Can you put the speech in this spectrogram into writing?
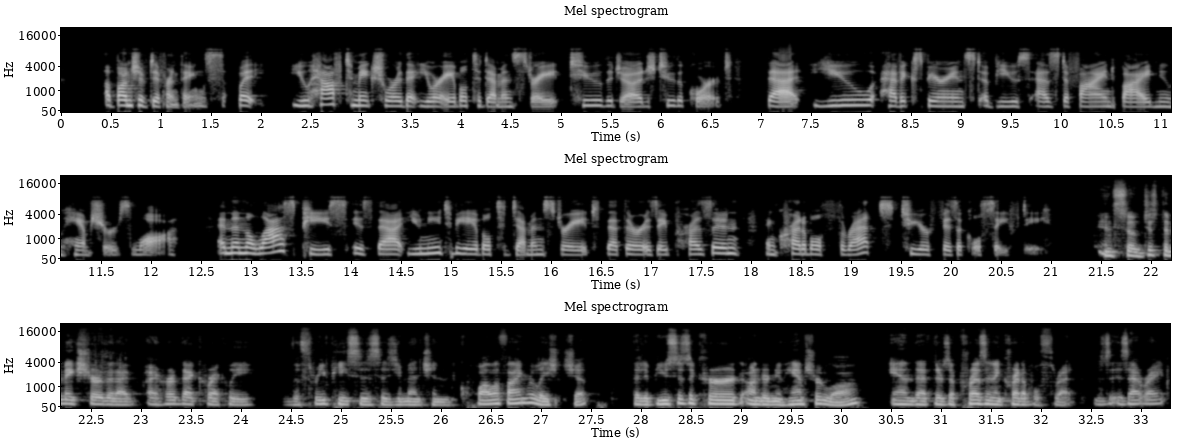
a bunch of different things, but you have to make sure that you are able to demonstrate to the judge, to the court, that you have experienced abuse as defined by New Hampshire's law. And then the last piece is that you need to be able to demonstrate that there is a present and credible threat to your physical safety. And so, just to make sure that I, I heard that correctly, the three pieces, as you mentioned, qualifying relationship, that abuse has occurred under New Hampshire law, and that there's a present and credible threat. Is, is that right?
